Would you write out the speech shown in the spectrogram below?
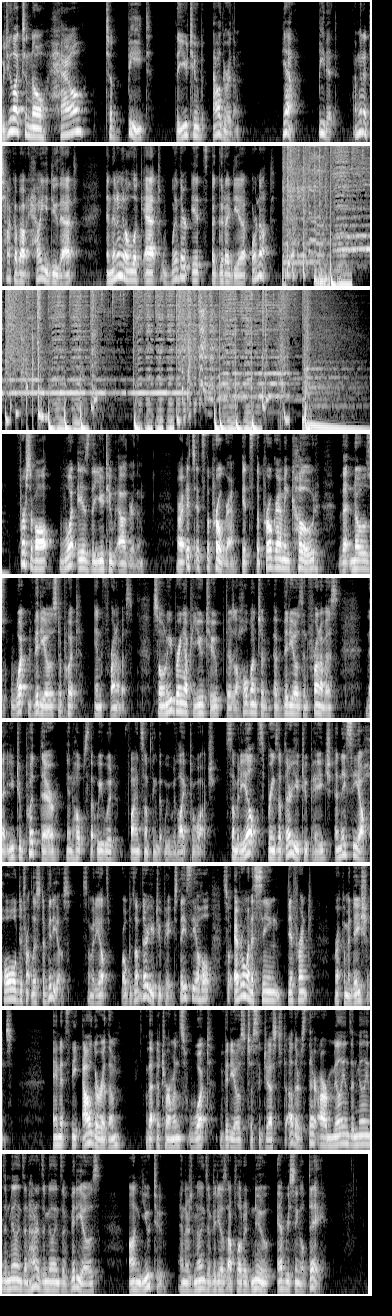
Would you like to know how to beat the YouTube algorithm? Yeah, beat it. I'm going to talk about how you do that, and then I'm going to look at whether it's a good idea or not. First of all, what is the YouTube algorithm? All right, it's, it's the program. It's the programming code that knows what videos to put in front of us. So when we bring up YouTube, there's a whole bunch of, of videos in front of us that YouTube put there in hopes that we would find something that we would like to watch. Somebody else brings up their YouTube page and they see a whole different list of videos. Somebody else opens up their YouTube page. They see a whole, so everyone is seeing different recommendations. And it's the algorithm that determines what videos to suggest to others. There are millions and millions and millions and hundreds of millions of videos on YouTube, and there's millions of videos uploaded new every single day.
